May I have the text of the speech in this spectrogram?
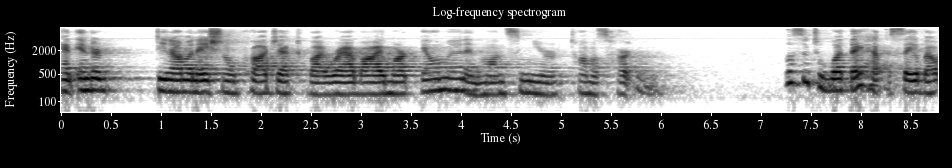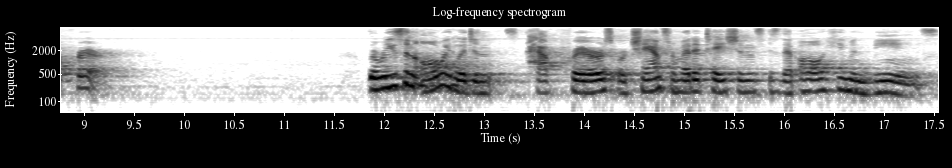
An interdenominational project by Rabbi Marc Gellman and Monsignor Thomas Hartman. Listen to what they have to say about prayer. The reason all religions have prayers or chants or meditations is that all human beings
